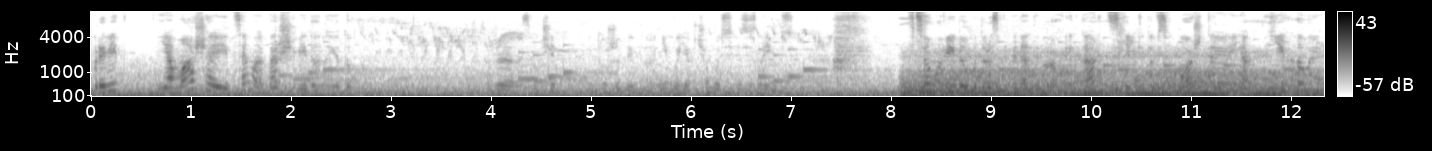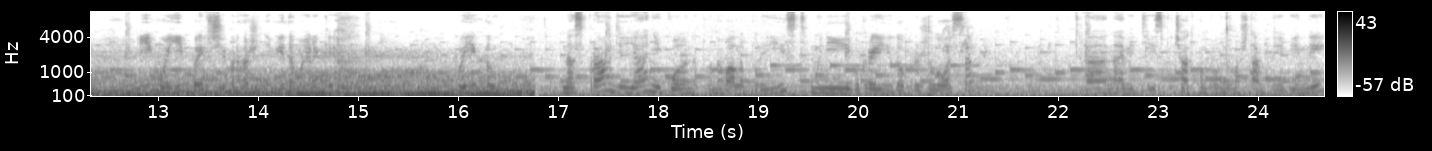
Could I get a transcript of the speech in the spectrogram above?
привіт! Я Маша, і це моє перше відео на YouTube. Вже звучить дуже дивно, ніби я в чомусь зізнаюся. В цьому відео буду розповідати про грін-карт, скільки то все коштує, як ми їхали, і мої перші враження від Америки. Поїхали! Насправді я ніколи не планувала переїзд. Мені в Україні добре жилося. Е, Навіть із початком повномасштабної війни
